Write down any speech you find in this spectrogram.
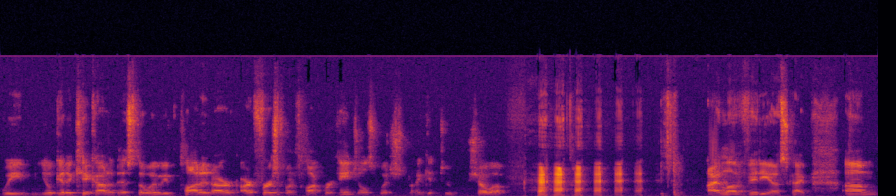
we you'll get a kick out of this the way we plotted our, our first one clockwork angels which i get to show up. I love video skype. Um,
